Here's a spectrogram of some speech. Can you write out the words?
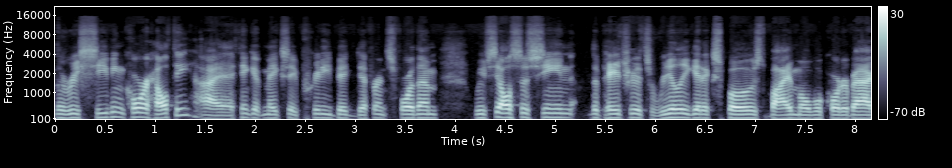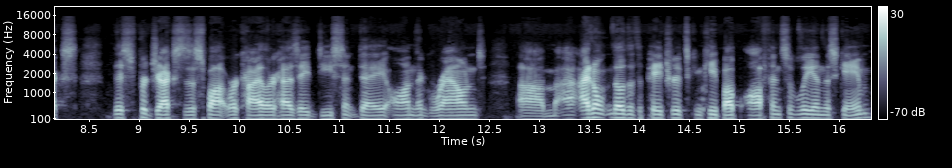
the receiving corps healthy. I, I, think it makes a pretty big difference for them. We've also seen the Patriots really get exposed by mobile quarterbacks. This projects as a spot where Kyler has a decent day on the ground. Um, I, I, don't know that the Patriots can keep up offensively in this game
